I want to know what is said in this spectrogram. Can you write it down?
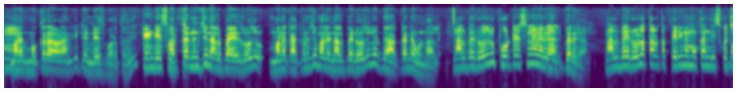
మనకు మొక్క రావడానికి టెన్ డేస్ పడుతుంది. టెన్ డేస్ అక్కడ నుంచి నలభై ఐదు రోజులు మనకు అక్కడ నుంచి మళ్ళీ నలభై రోజులు అక్కడనే ఉండాలి. నలభై రోజులు పోర్ట్రేషన్లో పెరగాలి. పెరగాలి. నలభై రోజుల తర్వాత పెరిగిన మొక్కను తీసుకొచ్చి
